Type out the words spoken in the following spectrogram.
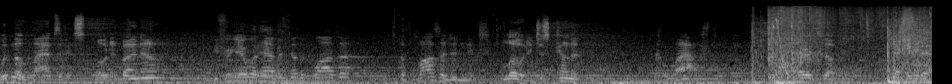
wouldn't the labs have exploded by now? You forget what happened to the plaza? The plaza didn't explode, it just kind of collapsed. Something. Checking it out.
